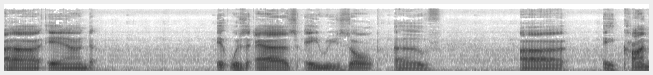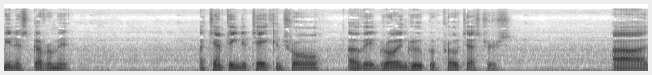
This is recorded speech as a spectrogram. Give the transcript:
uh, and it was as a result of uh, a communist government attempting to take control of a growing group of protesters uh,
